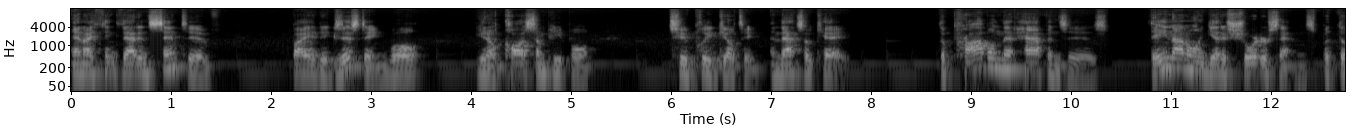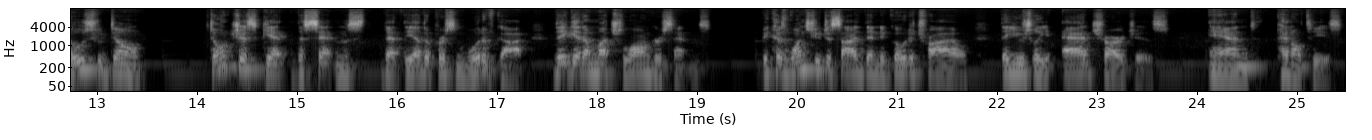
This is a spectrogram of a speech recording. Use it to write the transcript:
and I think that incentive by it existing will, you know, cause some people to plead guilty, and that's okay. The problem that happens is they not only get a shorter sentence, but those who don't don't just get the sentence that the other person would have got, they get a much longer sentence because once you decide then to go to trial, they usually add charges and penalties.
